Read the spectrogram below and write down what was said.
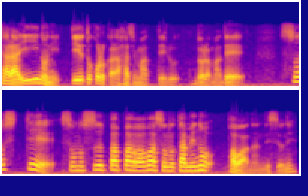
たらいいのにっていうところから始まっているドラマで、そしてそのスーパーパワーはそのためのパワーなんですよね。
